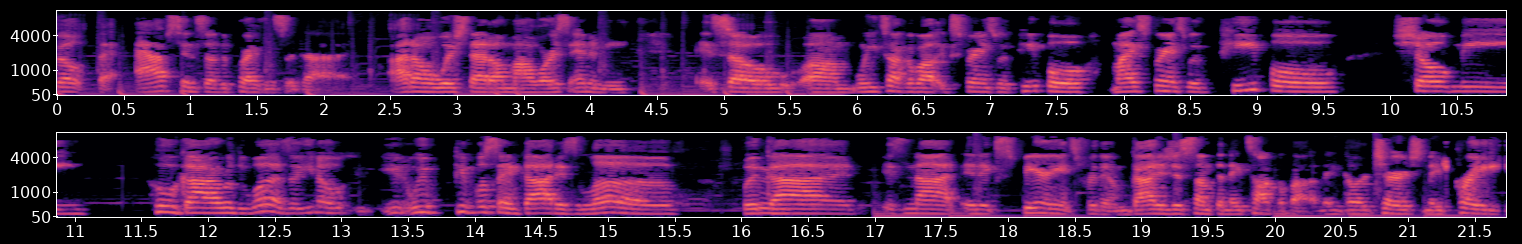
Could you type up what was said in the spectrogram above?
felt the absence of the presence of God. I don't wish that on my worst enemy. And so, um, when you talk about experience with people, my experience with people showed me who God really was. You know, you, we, people say God is love, but Mm. God is not an experience for them. God is just something they talk about. They go to church and they pray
